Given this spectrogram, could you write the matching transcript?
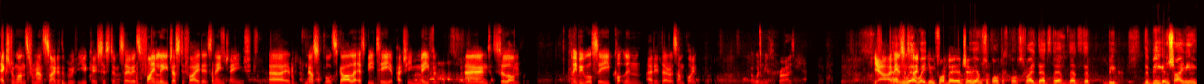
extra ones from outside of the Groovy ecosystem. So it's finally justified its name change. Uh, it now supports Scala, SBT, Apache Maven, and Ceylon. Maybe we'll see Kotlin added there at some point. I wouldn't be surprised. Yeah, I mean, and we are waiting for the JVM support, of course, right? That's the that's the big, the big and shining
